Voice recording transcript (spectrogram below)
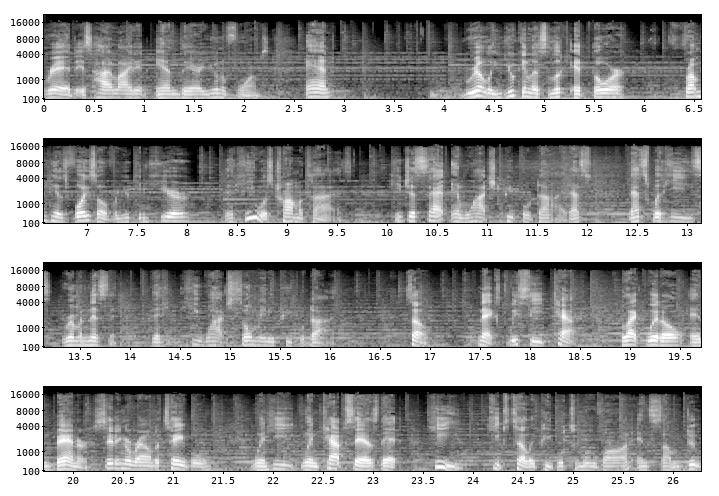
red is highlighted in their uniforms. And really, you can let's look at Thor from his voiceover. You can hear that he was traumatized. He just sat and watched people die. That's that's what he's reminiscing that he watched so many people die. So, next we see Cap, Black Widow, and Banner sitting around a table when he when Cap says that he keeps telling people to move on and some do,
